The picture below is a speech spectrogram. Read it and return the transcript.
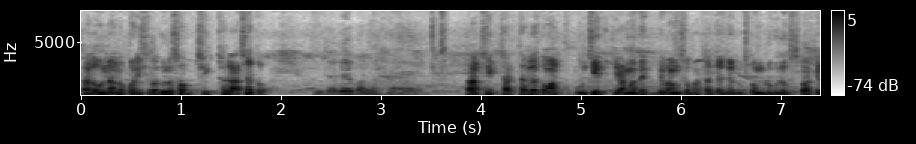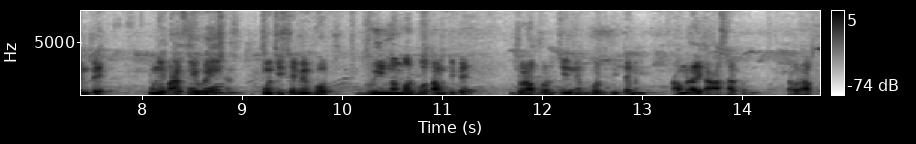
তাহলে অন্যান্য পরিষেবাগুলো সব ঠিকঠাক আছে তো? বলো। তা ঠিকঠাক থাকলে তোমার উচিত কি? আমাদের দেবাংশু ভট্টাচার্য তমলুক লোকসভা কেন্দ্রে উনি প্রার্থী হয়েছেন। পঁচিশে মে ভোট। দুই নম্বর বোতাম টিপে জোড়াফল চিহ্নে ভোট দিতেন আমরা এটা আশা করি। তারপর আপ-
